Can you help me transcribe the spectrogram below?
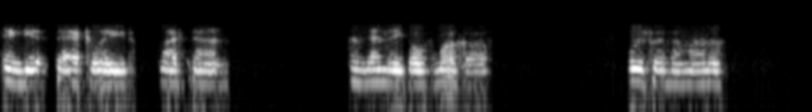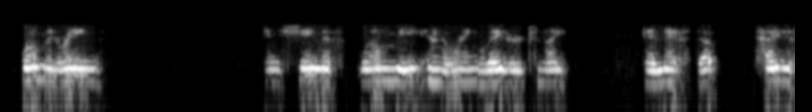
and get the accolade locked on. And then they both walk off. Rusev and Lana. Roman Reigns and Sheamus will meet in the ring later tonight. And next up, Titus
